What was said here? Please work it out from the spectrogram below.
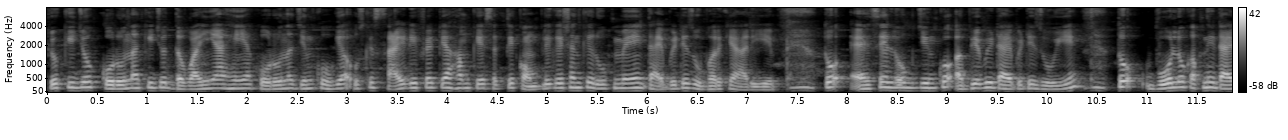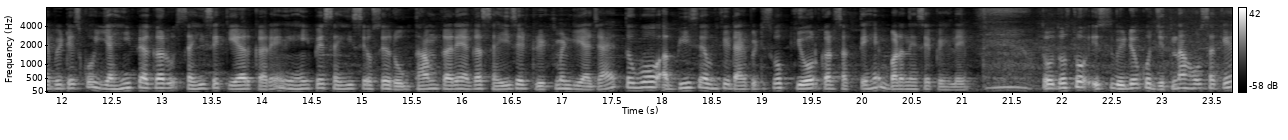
क्योंकि जो कोरोना की जो दवाइयाँ हैं या कोरोना जिनको हो गया, उसके साइड इफ़ेक्ट या हम कह सकते हैं कॉम्प्लिकेशन के रूप में डायबिटीज़ उभर के आ रही है। तो ऐसे लोग जिनको अभी अभी डायबिटीज़ हुई है तो वो लोग अपनी डायबिटीज़ को यहीं पर अगर सही से केयर करें, यहीं पर सही से उसे रोकथाम करें, अगर सही से ट्रीटमेंट लिया जाए तो वो अभी से उनकी डायबिटीज़ को क्योर कर सकते हैं बढ़ने से पहले। तो दोस्तों, इस वीडियो को जितना हो सके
